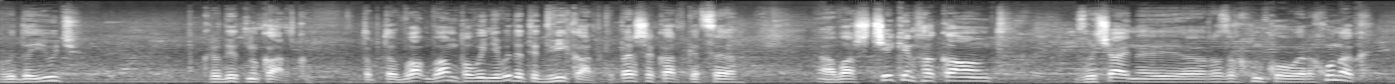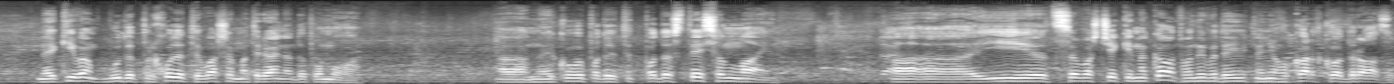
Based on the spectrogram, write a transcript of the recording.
видають кредитну картку. Тобто вам, повинні видати дві картки. Перша картка це ваш чекінг аккаунт, звичайний е, розрахунковий рахунок, на який вам буде приходити ваша матеріальна допомога, на яку ви подастесь онлайн. А, і це ваш чекінг аккаунт, вони видають на нього картку одразу.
